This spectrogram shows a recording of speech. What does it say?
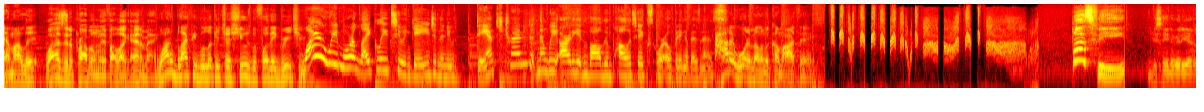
am I lit? Why is it a problem if I like anime? Why do black people look at your shoes before they greet you? Why are we more likely to engage in the new dance trend than we are to get involved in politics or opening a business? How did watermelon become our thing? BuzzFeed. You seen the video?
